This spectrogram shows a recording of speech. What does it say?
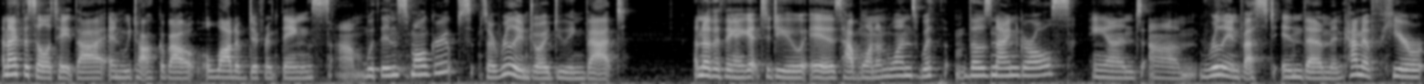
And I facilitate that, and we talk about a lot of different things um, within small groups. So I really enjoy doing that. Another thing I get to do is have one on ones with those nine girls and um, really invest in them and kind of hear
